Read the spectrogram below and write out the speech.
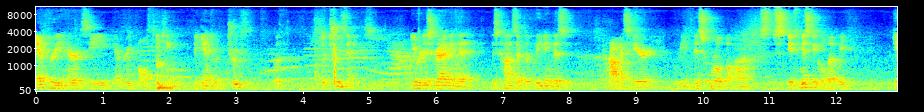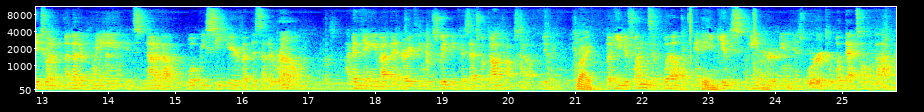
every heresy, every false teaching begins with truth, with with true things. You were describing that this concept of leaving this promise here, leave this world behind. It's, mystical that we get to an, another plane. It's not about what we see here, but this other realm. I've been thinking about that very thing this week because that's what God talks about doing. Right. But he defines it well, and he He- gives anchor in his word to what that's all about.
